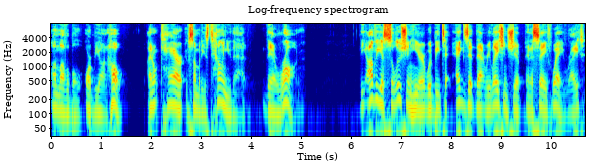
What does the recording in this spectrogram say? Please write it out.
unlovable, or beyond hope. I don't care if somebody is telling you that, they're wrong. The obvious solution here would be to exit that relationship in a safe way, right?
